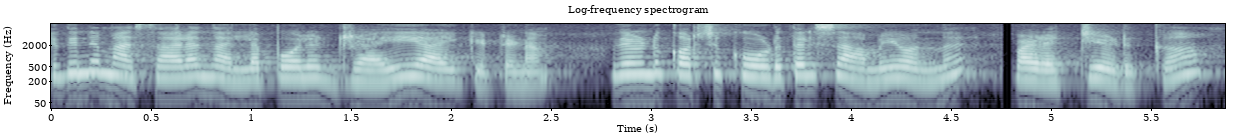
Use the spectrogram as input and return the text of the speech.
ഇതിന്റെ മസാല നല്ലപോലെ ഡ്രൈ ആയി കിട്ടണം. അതുകൊണ്ട് കുറച്ച് കൂടുതൽ സമയം ഒന്ന് വഴറ്റിയെടുക്കുക.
